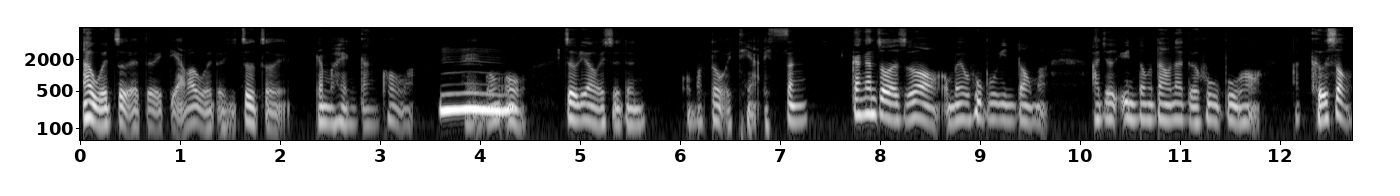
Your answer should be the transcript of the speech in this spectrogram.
啊有诶做诶都会调，啊有诶都是做做。感觉很艰苦啊！嗯，讲哦，做了的时阵，我目都会疼会酸。刚刚做的时候，我们有腹部运动嘛，啊，就运动到那个腹部哈，啊，咳嗽，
